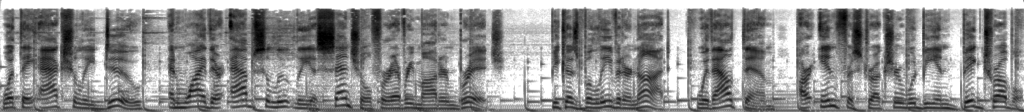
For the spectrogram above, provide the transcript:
what they actually do, and why they're absolutely essential for every modern bridge. Because believe it or not, without them, our infrastructure would be in big trouble.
